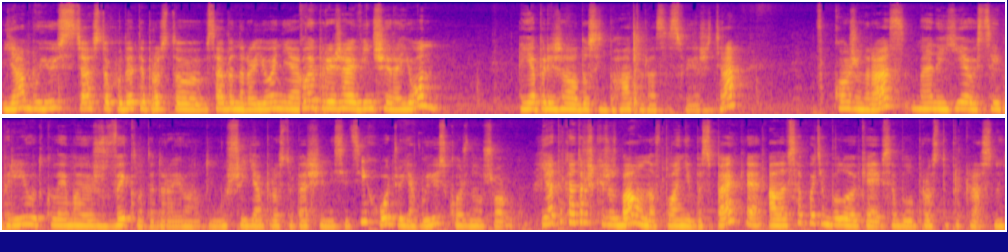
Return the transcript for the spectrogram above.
Я боюсь часто ходити просто в себе на районі. Коли я приїжджаю в інший район, я приїжджала досить багато разів за своє життя. Кожен раз в мене є ось цей період, коли я маю звикнути до району, тому що я просто перші місяці ходжу, я боюсь кожного шороху. Я така трошки розбавлена в плані безпеки, але все потім було окей, все було просто прекрасно.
